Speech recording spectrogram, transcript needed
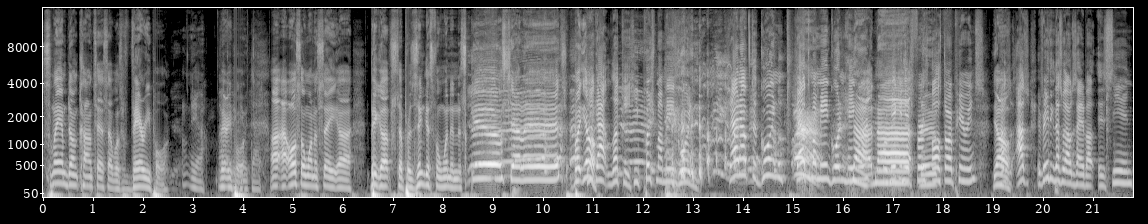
Slam dunk contest. I was very poor. Yeah. I Very can agree poor. with that. Uh, I also want to say uh, big ups to Porzingis for winning the skills challenge. But yo, He got lucky. He pushed my man Gordon. Shout out to Gordon. Shout out to my man Gordon Hayward Nah, for making his first. All Star appearance. Yo. I was, I was, if anything, that's what I was excited about is seeing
